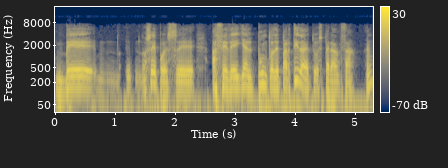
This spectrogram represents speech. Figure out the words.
ve, no sé, pues eh, hace de ella el punto de partida de tu esperanza. ¿eh?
